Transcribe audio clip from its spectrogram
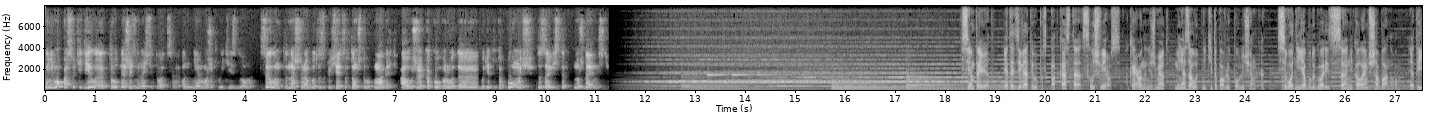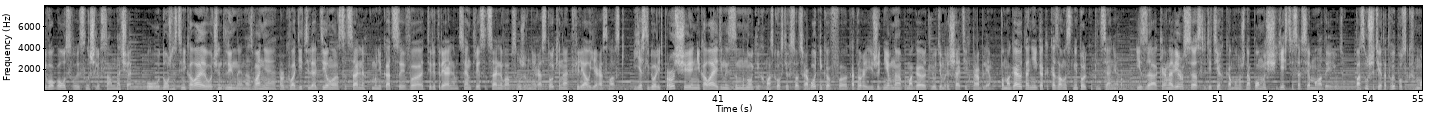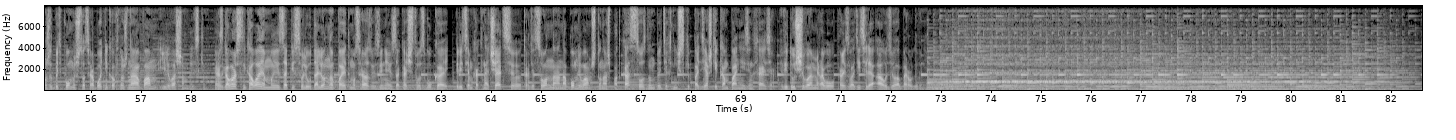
У него, по сути дела, трудная жизненная ситуация. Он не может выйти из дома. В целом-то наша работа заключается в том, чтобы помогать. А уже какого рода будет эта помощь, это зависит от нуждаемости. Всем привет! Это девятый выпуск подкаста «Слышь, вирус, а корона не жмет?» Меня зовут Никита Павлюк-Павлюченко. Сегодня я буду говорить с Николаем Шабановым. Это его голос вы слышали в самом начале. У должности Николая очень длинное название – руководитель отдела социальных коммуникаций в территориальном центре социального обслуживания Ростокина, филиал Ярославский. Если говорить проще, Николай – один из многих московских соцработников, которые ежедневно помогают людям решать их проблемы. Помогают они, как оказалось, не только пенсионерам. Из-за коронавируса среди тех, кому нужна помощь, есть и совсем молодые люди. Послушайте этот выпуск выпуск, может быть, помощь соцработников нужна вам или вашим близким. Разговор с Николаем мы записывали удаленно, поэтому сразу извиняюсь за качество звука. Перед тем, как начать, э, традиционно напомню вам, что наш подкаст создан при технической поддержке компании Sennheiser, ведущего мирового производителя аудиооборудования.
